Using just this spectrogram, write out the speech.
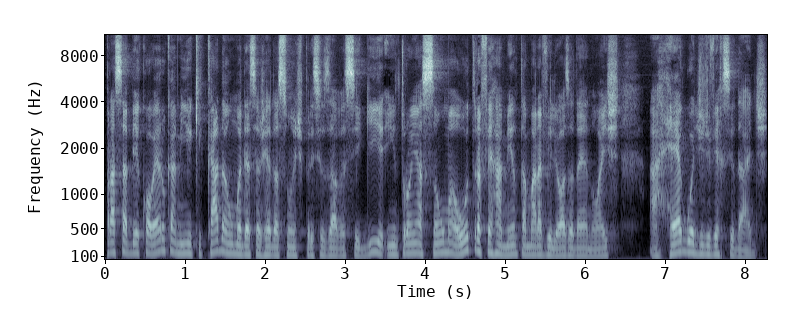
Para saber qual era o caminho que cada uma dessas redações precisava seguir, entrou em ação uma outra ferramenta maravilhosa da Enóis, a régua de diversidade.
